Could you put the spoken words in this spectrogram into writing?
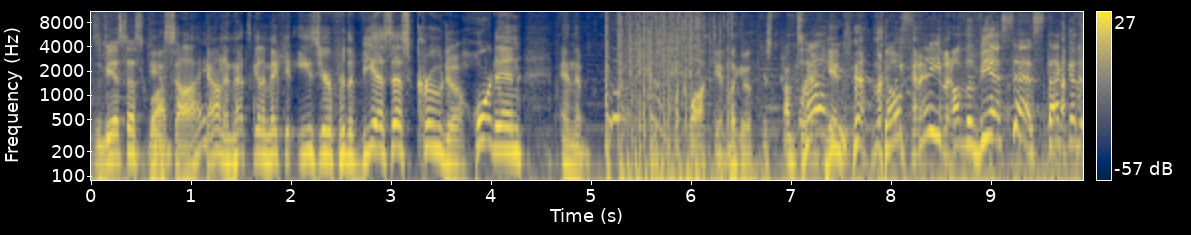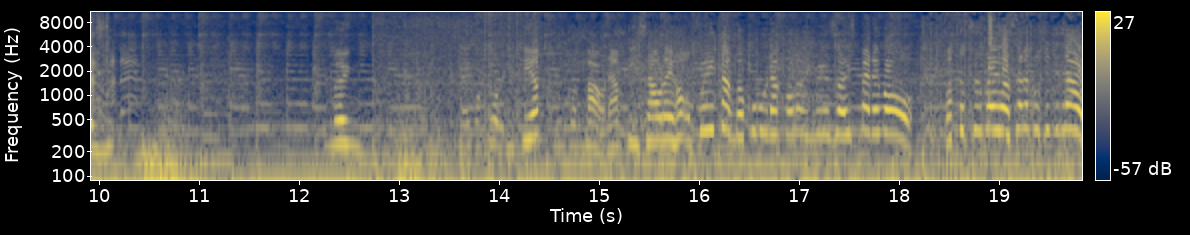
is VSS squad. VSI down, and that's going to make it easier for the VSS crew to hoard in and the walk in. Look at it. Just I'm telling you, don't sleep on the VSS. That gun is. mình sẽ có cơ hội đi tiếp còn bảo nam thì sau đây họ phi thẳng vào khu vực đang có đội biên giới Smedable và thật sự bây giờ sẽ là câu chuyện như thế nào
